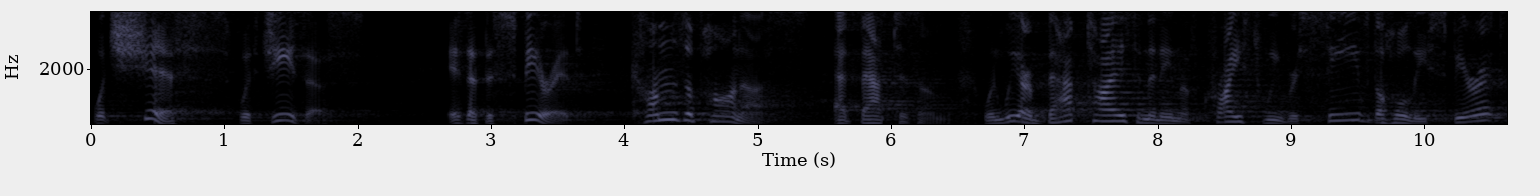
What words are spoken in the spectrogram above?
What shifts with Jesus is that the Spirit comes upon us at baptism. When we are baptized in the name of Christ, we receive the Holy Spirit,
